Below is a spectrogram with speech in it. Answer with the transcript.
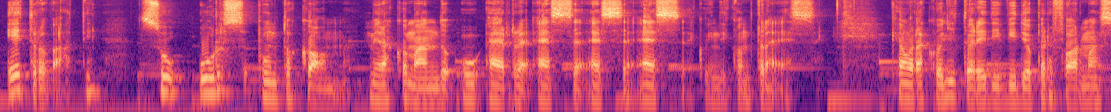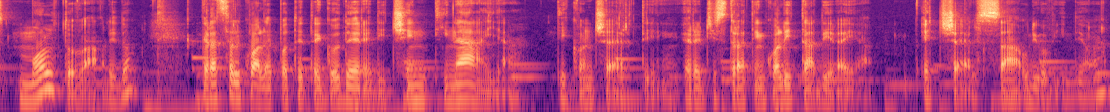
e trovati su urs.com, mi raccomando URSSS, quindi con 3S, che è un raccoglitore di video performance molto valido, grazie al quale potete godere di centinaia di concerti registrati in qualità direi eccelsa audio-video. Eh?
